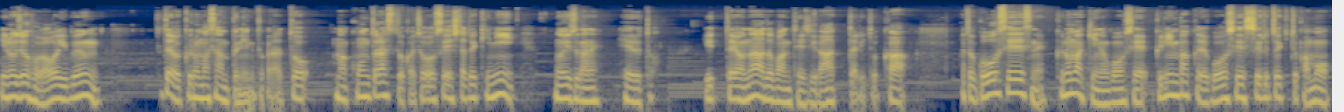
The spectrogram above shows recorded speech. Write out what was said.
色情報が多い分、例えばクロマサンプリングとかだと、まあコントラストとか調整した時にノイズがね、減るといったようなアドバンテージがあったりとか、あと合成ですね。クロマキーの合成、グリーンバックで合成するときとかも、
